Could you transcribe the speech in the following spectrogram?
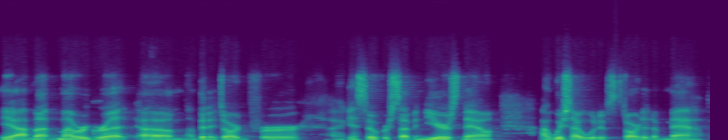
Yeah, my, my regret. Um, I've been at Darden for I guess over seven years now. I wish I would have started a map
